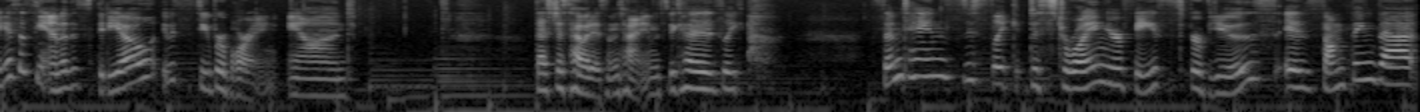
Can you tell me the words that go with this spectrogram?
I guess that's the end of this video. It was super boring and that's just how it is sometimes because like sometimes just like destroying your face for views is something that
